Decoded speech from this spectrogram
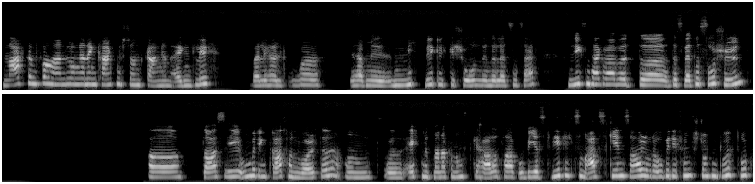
nach den Verhandlungen in den Krankenstand gegangen eigentlich, weil ich halt, ich habe mich nicht wirklich geschont in der letzten Zeit. Am nächsten Tag war aber der, das Wetter so schön, äh, dass ich unbedingt Radfahren wollte und äh, echt mit meiner Vernunft gehadert habe, ob ich jetzt wirklich zum Arzt gehen soll oder ob ich die fünf Stunden durchdruck.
